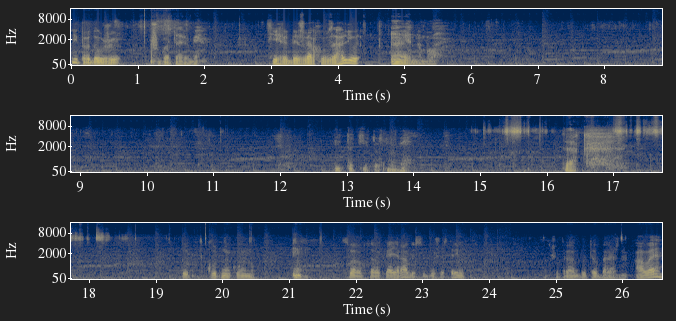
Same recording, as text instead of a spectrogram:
і продовжую шукати гриби. Ці гриби зверху взагалі не видно було. І такі тут гриби. Так. Кут наклону 40-45 градусів, дуже стрімко. Так що треба бути обережним. Але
